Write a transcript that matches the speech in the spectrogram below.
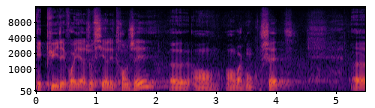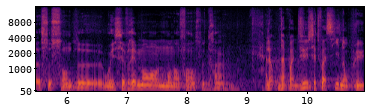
Et puis les voyages aussi à l'étranger, euh, en, en wagon couchette, euh, ce sont de... Oui, c'est vraiment mon enfance, le train. Alors, d'un point de vue, cette fois-ci, non plus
